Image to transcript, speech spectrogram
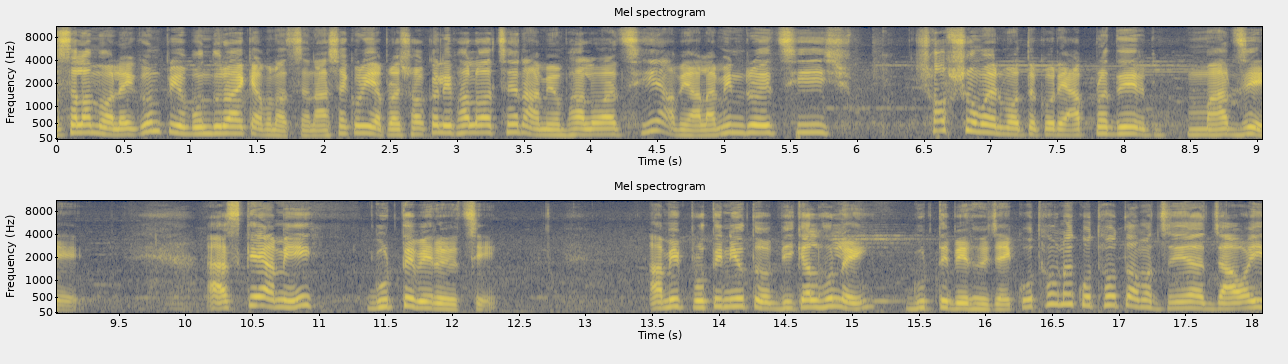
আসসালামু আলাইকুম, প্রিয় বন্ধুরা, কেমন আছেন? আশা করি আপনারা সকলেই ভালো আছেন, আমিও ভালো আছি, আমি আলামিন রয়েছি সব সময়ের মতো করে আপনাদের মাঝে। আজকে আমি ঘুরতে বের হয়েছি। আমি প্রতিনিয়ত বিকাল হলেই ঘুরতে বের হয়ে যাই। কোথাও না কোথাও তো আমার যাওয়াই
